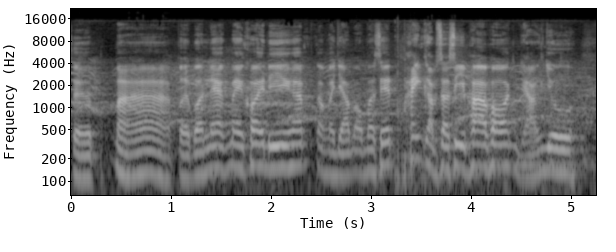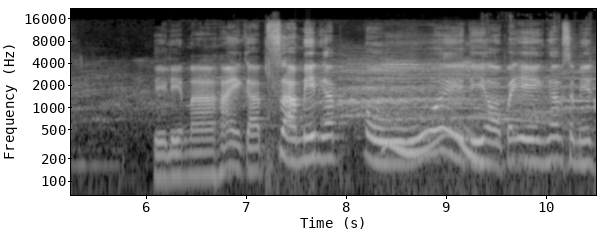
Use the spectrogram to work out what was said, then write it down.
เสิร์ฟมาเปิดบอลแรกไม่ค่อยดีครับ ต้องขยับออกมาเซตให้กับสสีภาพรอย่างอยู่ซีรีมาให้กับสมิธครับโอ้ยตีออกไปเองครับสมิธ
